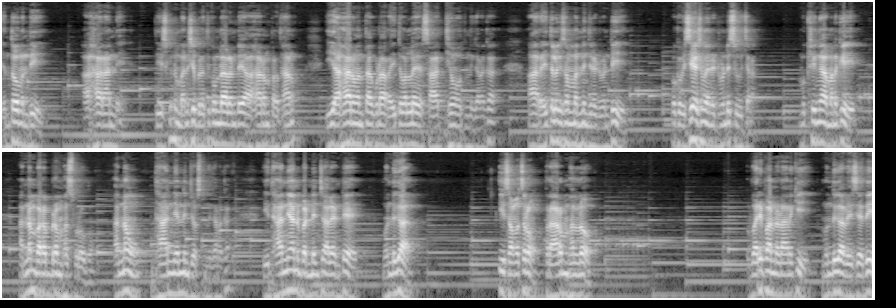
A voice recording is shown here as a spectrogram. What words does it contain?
ఎంతోమంది ఆహారాన్ని తీసుకుని మనిషి బ్రతికుండాలంటే ఆహారం ప్రధానం. ఈ ఆహారం అంతా కూడా రైతు వల్లే సాధ్యం అవుతుంది కనుక ఆ రైతులకు సంబంధించినటువంటి ఒక విశేషమైనటువంటి సూచన. ముఖ్యంగా మనకి అన్నం పరబ్రహ్మ స్వరూపం. అన్నం ధాన్యం నుంచి వస్తుంది కనుక ఈ ధాన్యాన్ని పండించాలంటే ముందుగా ఈ సంవత్సరం ప్రారంభంలో వరి పండడానికి ముందుగా వేసేది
